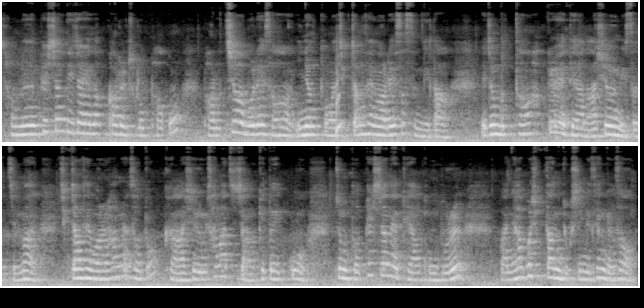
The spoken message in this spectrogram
저는 패션 디자인학과를 졸업하고 바로 취업을 해서 2년 동안 직장 생활을 했었습니다. 예전부터 학교에 대한 아쉬움이 있었지만 직장 생활을 하면서도 그 아쉬움이 사라지지 않기도 했고 좀 더 패션에 대한 공부를 많이 하고 싶다는 욕심이 생겨서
